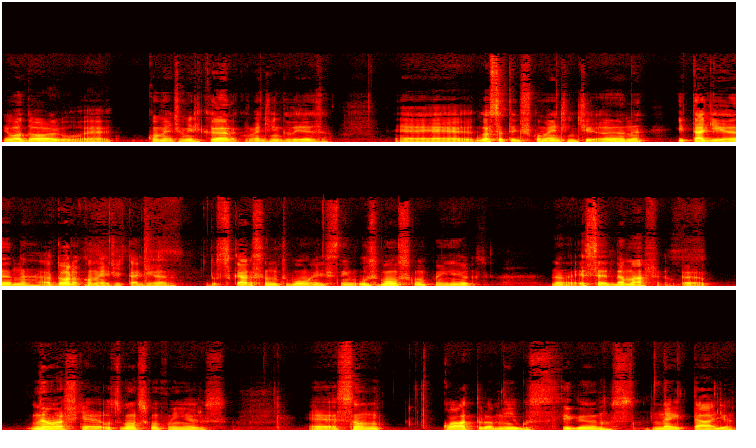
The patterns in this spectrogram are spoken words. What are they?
eu adoro é, comédia americana, comédia inglesa. É, gosto até de comédia indiana italiana, adoro a comédia italiana. Os caras são muito bons, eles têm os bons companheiros. Não, esse é da máfia. Uh, não, acho que é os bons companheiros. É, são quatro amigos ciganos na Itália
